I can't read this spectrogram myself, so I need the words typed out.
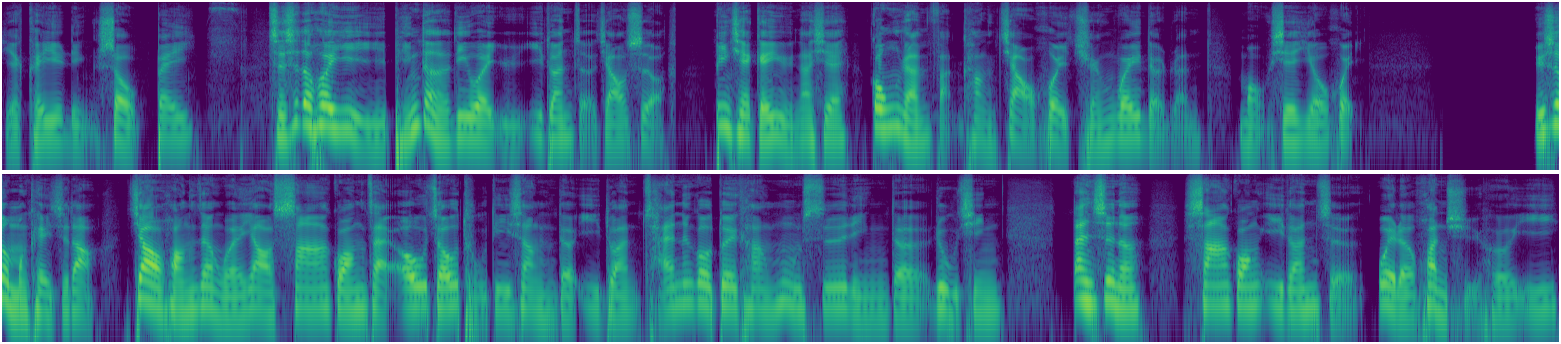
也可以领受杯。此次的会议以平等的地位与异端者交涉，并且给予那些公然反抗教会权威的人某些优惠。于是我们可以知道，教皇认为要杀光在欧洲土地上的异端，才能够对抗穆斯林的入侵。但是呢，杀光异端者，为了换取合一，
